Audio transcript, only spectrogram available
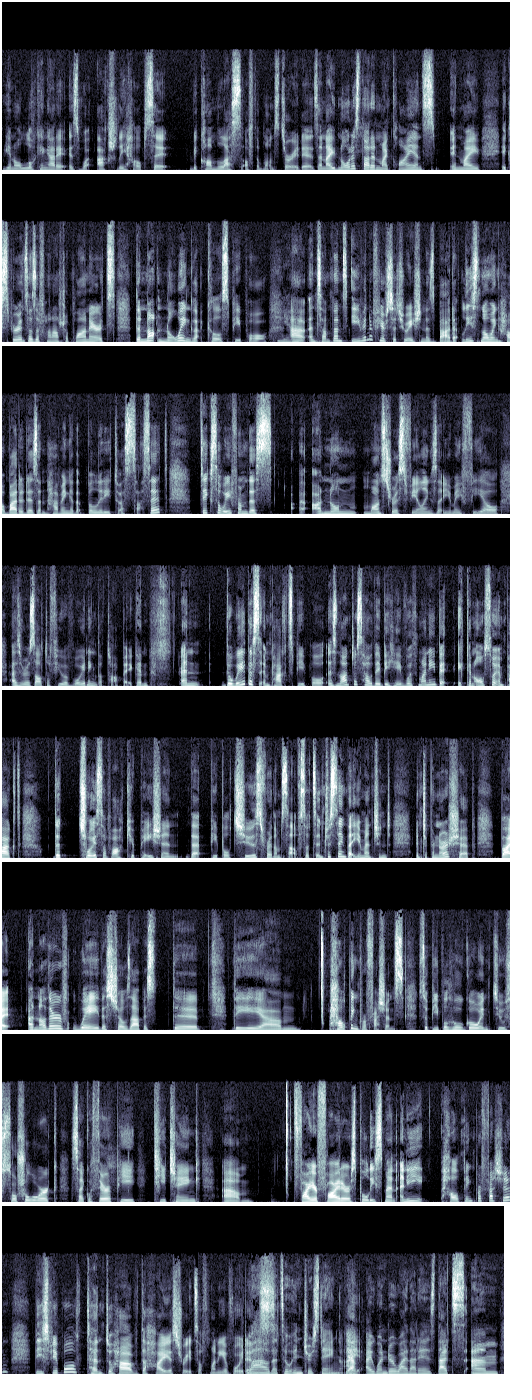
you know looking at it is what actually helps it become less of the monster it is. And I noticed that in my clients, in my experience as a financial planner, it's the not knowing that kills people. Yeah. Uh, and sometimes, even if your situation is bad, at least knowing how bad it is and having the ability to assess it takes away from this uh, unknown monstrous feelings that you may feel as a result of you avoiding the topic and and the way this impacts people is not just how they behave with money but it can also impact the choice of occupation that people choose for themselves. So it's interesting that you mentioned entrepreneurship, but another way this shows up is the the um, helping professions. So people who go into social work, psychotherapy, teaching, um, firefighters, policemen, any helping profession, these people tend to have the highest rates of money avoidance. Wow, that's so interesting. Yeah. I, I wonder why that is. That's, um,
